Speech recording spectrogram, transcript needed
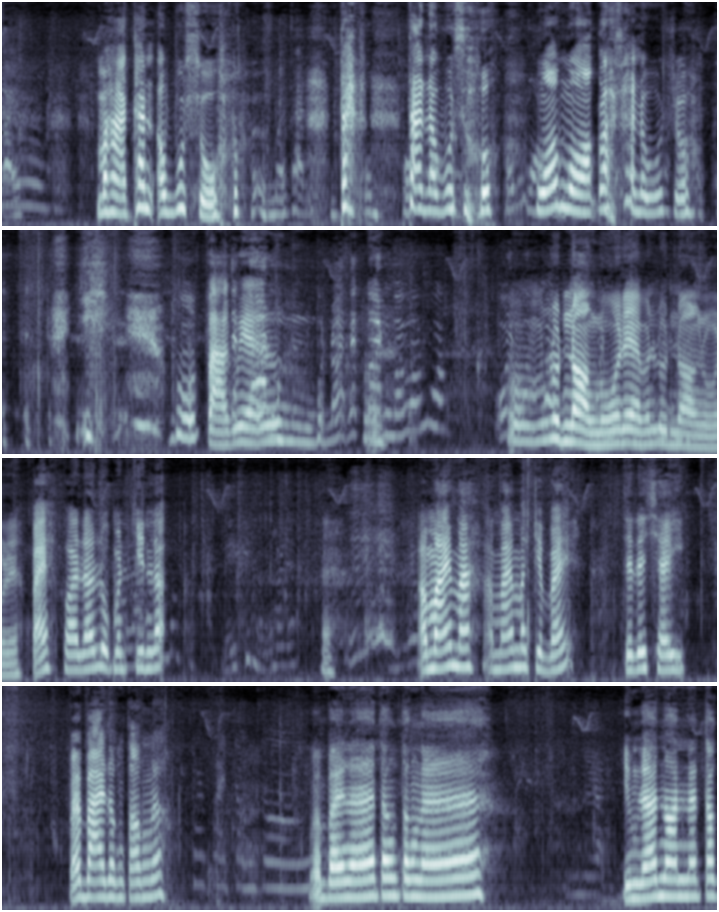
ไป มาหาท่านอาวุโสมาท่านท่านท่านอาวุโส หัวงอกแล้วท่านอาวุโสอีหัวปากตะแม่ก้อนเอ้ยหนึ่งผลน้อยตะก้อนมาว่าว่าโอ้ยโอ้มันรุ่นน้องหนูเด้มันรุ่นน้องหนูเลยไป พอแล้วลูกมันกินแล้วเอาไม้มา เอาไม้มาเก็บไว้ จะได้ใช้อีกบายบายตรงๆแล้วบายบายนะต้องต้องนะ อิ่มแล้วนอนนะต้อง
